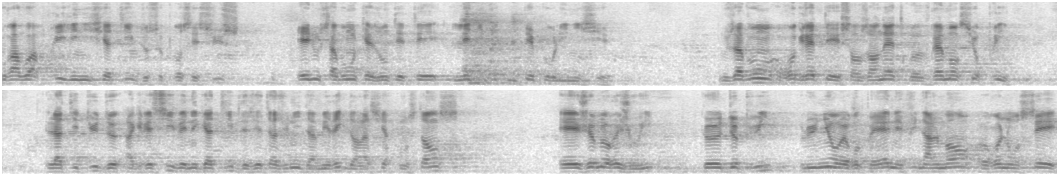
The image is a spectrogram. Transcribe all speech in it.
pour avoir pris l'initiative de ce processus et nous savons quelles ont été les difficultés pour l'initier. Nous avons regretté, sans en être vraiment surpris, l'attitude agressive et négative des États-Unis d'Amérique dans la circonstance et je me réjouis que depuis, l'Union européenne ait finalement renoncé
